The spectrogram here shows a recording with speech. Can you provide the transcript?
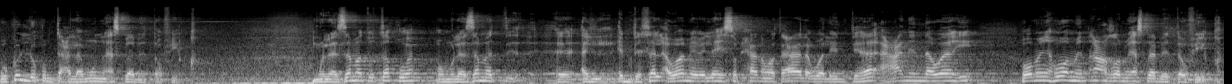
وكلكم تعلمون أسباب التوفيق. ملازمة التقوى وملازمة امتثال أوامر الله سبحانه وتعالى والانتهاء عن النواهي هو من, أعظم أسباب التوفيق.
